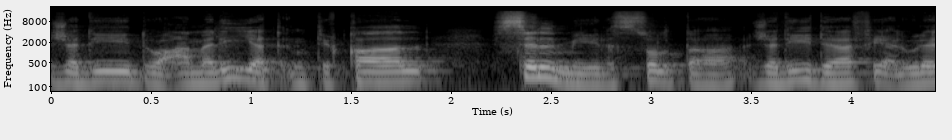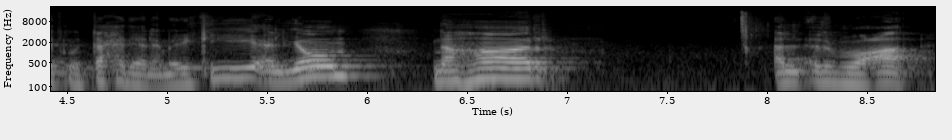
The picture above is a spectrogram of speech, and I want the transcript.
جديد وعملية انتقال سلمي للسلطة جديدة في الولايات المتحدة الأمريكية. اليوم نهار الأربعاء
